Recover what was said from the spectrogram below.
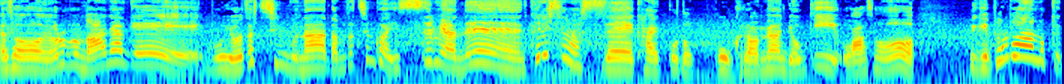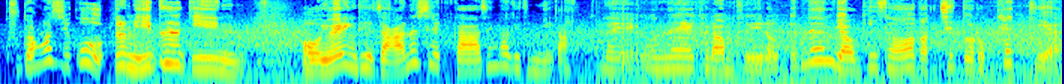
그래서 여러분 만약에 뭐 여자친구나 남자친구가 있으면은 크리스마스에 갈 곳 없고 그러면 여기 와서 이게 마켓 구경하시고 좀 이득인 어, 여행이 되지 않으실까 생각이 듭니다. 네, 오늘 그런 브이로그는 여기서 마치도록 할게요.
